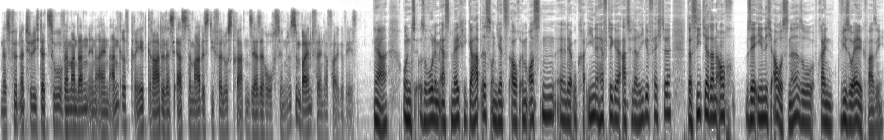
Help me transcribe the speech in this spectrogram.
Und das führt natürlich dazu, wenn man dann in einen Angriff gerät, gerade das erste Mal, dass die Verlustraten sehr, sehr hoch sind. Das ist in beiden Fällen der Fall gewesen. Ja, und sowohl im Ersten Weltkrieg gab es und jetzt auch im Osten äh, der Ukraine heftige Artilleriegefechte. Das sieht ja dann auch sehr ähnlich aus, ne? So rein visuell quasi.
